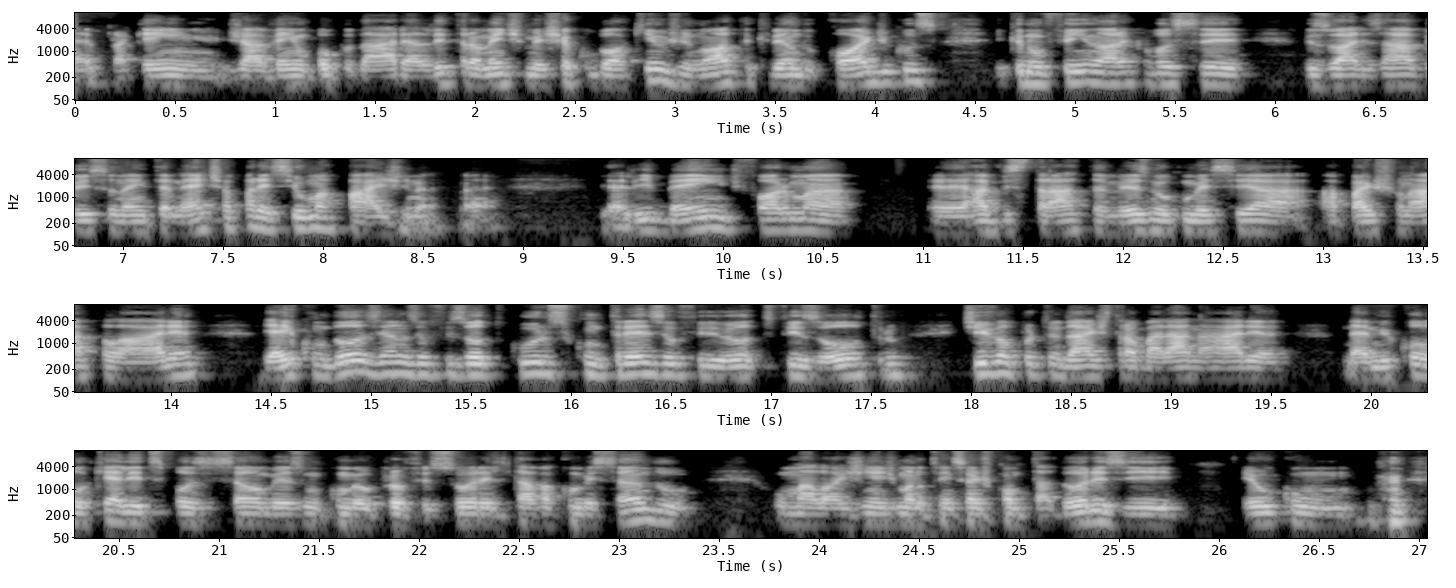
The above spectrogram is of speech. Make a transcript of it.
né, para quem já vem um pouco da área, literalmente mexer com bloquinhos de nota, criando códigos, e que no fim, na hora que você visualizava isso na internet, aparecia uma página, né? E ali, bem de forma é, abstrata mesmo, eu comecei a, apaixonar pela área, e aí com 12 anos eu fiz outro curso, com 13 eu fiz outro. Tive a oportunidade de trabalhar na área, né, me coloquei ali à disposição mesmo com o meu professor, ele estava começando uma lojinha de manutenção de computadores, e eu com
